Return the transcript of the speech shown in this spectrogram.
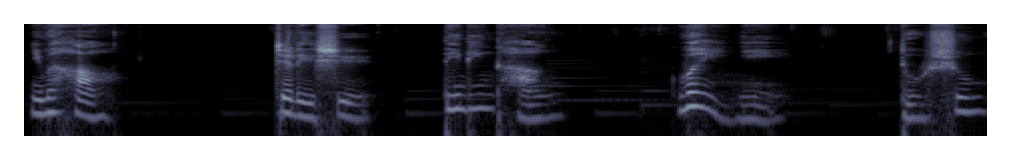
你们好，这里是叮叮堂，为你读书。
